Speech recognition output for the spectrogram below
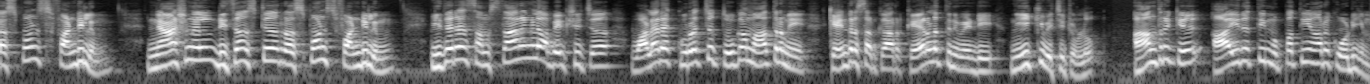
റെസ്പോൺസ് ഫണ്ടിലും നാഷണൽ ഡിസാസ്റ്റർ റെസ്പോൺസ് ഫണ്ടിലും ഇതര സംസ്ഥാനങ്ങളെ അപേക്ഷിച്ച് വളരെ കുറച്ച് തുക മാത്രമേ കേന്ദ്ര സർക്കാർ കേരളത്തിന് വേണ്ടി നീക്കിവെച്ചിട്ടുള്ളൂ ആന്ധ്രയ്ക്ക് ആയിരത്തി മുപ്പത്തിയാറ് കോടിയും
